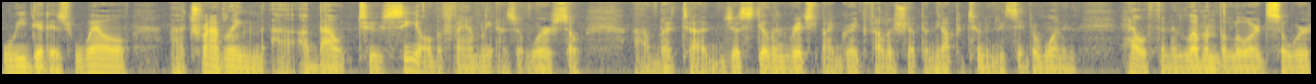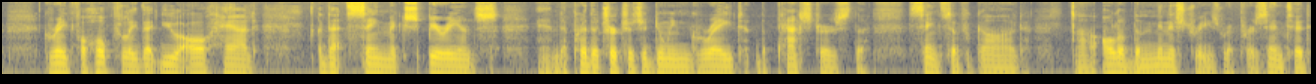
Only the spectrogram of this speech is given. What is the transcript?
We did as well uh, traveling uh, about to see all the family, as it were. So, uh, but uh, just still enriched by great fellowship and the opportunity to see everyone in health and in loving the Lord. So we're grateful, hopefully, that you all had that same experience. And I pray the churches are doing great, the pastors, the saints of God, uh, all of the ministries represented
